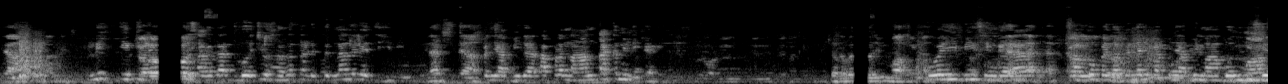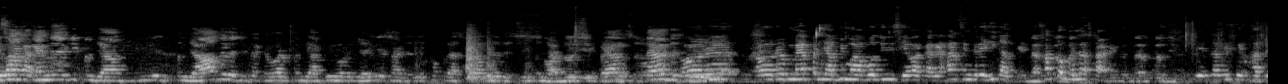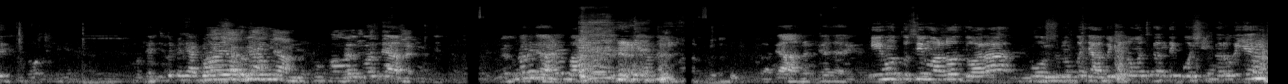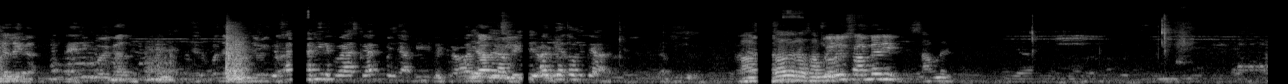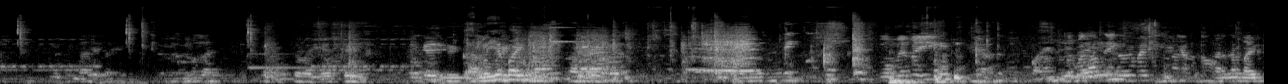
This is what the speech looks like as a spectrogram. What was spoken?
ਧਿਆਨ ਨਹੀਂ ਇੱਕ ਹੋ ਸਕਦਾ ਦੋ ਚੋ ਸਕਦਾ ਤੁਹਾਡੇ ਤਿੰਨਾਂ ਦੇ ਵਿੱਚ ਹੀ ਨਹੀਂ। ਪੰਜਾਬੀ ਦਾ ਆਪਣਾ ਨਾਮ ਤੱਕ ਨਹੀਂ ਲਿਖਿਆ ਗਿਆ। ਕੋਈ ਵੀ ਸਿੰਗਰ ਹੈ ਸਭ ਤੋਂ ਪਹਿਲਾਂ ਕਹਿੰਦਾ ਜੀ ਮੈਂ ਪੰਜਾਬੀ ਮਾਂ ਬੋਲੀ ਦੀ ਸੇਵਾ ਕਰ ਕਹਿੰਦੇ ਆ ਕਿ ਪੰਜਾਬ ਪੰਜਾਬ ਦੇ ਵਿੱਚ ਘੱਟੋ ਪੰਜਾਬੀ ਹੋਣੀ ਚਾਹੀਦੀ ਹੈ ਸਾਡੇ ਦੇਖੋ ਪ੍ਰੈਸ ਕਲੱਬ ਦੇ ਵਿੱਚ ਪੰਜਾਬੀ ਸੀ ਪਹਿਲ ਪਹਿਲ ਦਿੱਤੀ ਔਰ ਔਰ ਮੈਂ ਪੰਜਾਬੀ ਮਾਂ ਬੋਲੀ ਦੀ ਸੇਵਾ ਕਰ ਰਿਹਾ ਹਰ ਸਿੰਗਰ ਇਹੀ ਗੱਲ ਕਹਿੰਦਾ ਸਭ ਤੋਂ ਪਹਿਲਾਂ ਸਟਾਰਟਿੰਗ ਤੋਂ ਬਿਲਕੁਲ ਜੀ ਇਦਾਂ ਦੀ ਸੇਵਾ ਤੇ ਬਹੁਤ ਵਧੀਆ ਉੱਥੇ ਜਿੱਤੇ ਪੰਜਾਬੀ ਬਿਲਕੁਲ ਧਿਆਨ ਰੱਖੋ ਬਿਲਕੁਲ ਧਿਆਨ ਰੱਖੋ ਉਹਨਾਂ ਨੇ ਗਾਣੇ ਬਾਅਦ ਵਿੱਚ ਦਿੱਤੇ ਧਿਆਨ ਰੱਖਿਆ ਜਾਏਗਾ। ਕੀ ਹੁਣ ਤੁਸੀਂ ਮੰਨ ਲਓ ਦੁਬਾਰਾ ਪੋਸਟ ਨੂੰ ਪੰਜਾਬੀ ਚ ਲਾਂਚ ਕਰਨ ਦੀ ਕੋਸ਼ਿਸ਼ ਕਰੋਗੇ ਜਾਂ ਇਹ ਚੱਲੇਗਾ? ਨਹੀਂ ਜੀ ਕੋਈ ਗੱਲ ਨਹੀਂ। ਜੇ ਪੰਜਾਬੀ ਜਿਵੇਂ ਕਰ ਸਾਡੀ ਰਿਕੁਐਸਟ ਹੈ ਪੰਜਾਬੀ ਵੀ ਲਿਖੋ ਪੰਜਾਬੀ ਵਿੱਚ ਅੱਗੇ ਤੋਂ ਧਿਆਨ ਹਾਂ। ਸਾਹਮਣੇ। ਚਲੋ ਸਾਹਮਣੇ ਜੀ। ਸਾਹਮਣੇ। ਚਲੋ ਇਹ ਸਹੀ ਓਕੇ ਕਰ ਲਈਏ ਬਾਈ। ਅਗਰ ਬਾਈਟ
